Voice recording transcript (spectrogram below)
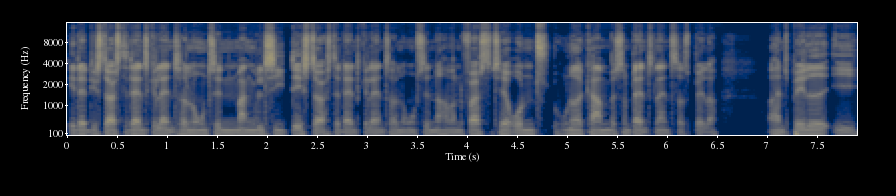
et af de største danske landshold nogensinde. Mange vil sige det største danske landshold nogensinde. Og han var den første til at runde 100 kampe som dansk landsholdsspiller. Og han spillede i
